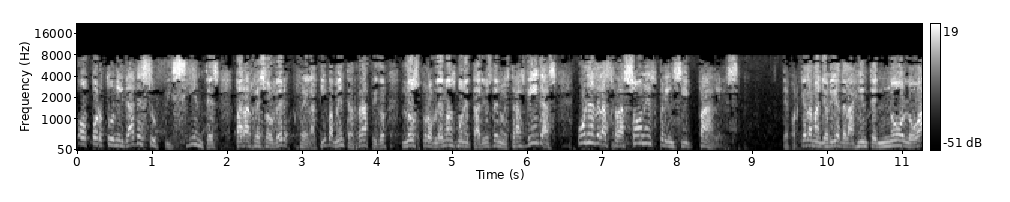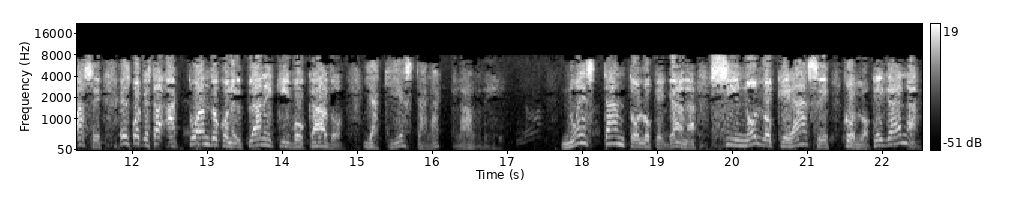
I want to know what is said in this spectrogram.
oportunidades suficientes para resolver relativamente rápido los problemas monetarios de nuestras vidas. Una de las razones principales de por qué la mayoría de la gente no lo hace es porque está actuando con el plan equivocado. Y aquí está la clave. No es tanto lo que gana, sino lo que hace con lo que gana.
